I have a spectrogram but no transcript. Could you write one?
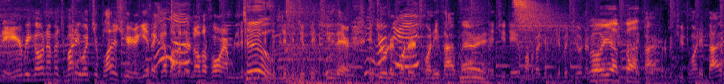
right, here we go. How much money? What's your pleasure? Here? Give me a couple hundred dollar for him. Two. Two there. And two and a quarter, 25. Mary. And two, two, two and Roll you up out there. Two twenty-five.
